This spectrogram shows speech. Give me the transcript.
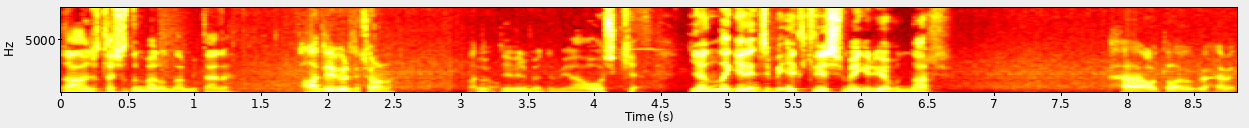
Daha önce taşıdım ben ondan bir tane. Aha devirdin sen onu. Ha, Yok tamam. devirmedim ya. O şike- yanına gelince bir etkileşime giriyor bunlar. Ha o dalga evet.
